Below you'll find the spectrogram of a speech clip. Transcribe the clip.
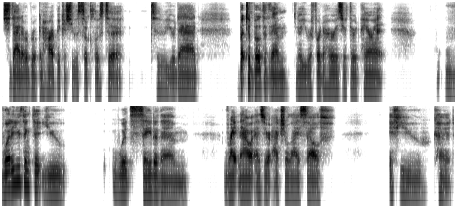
she died of a broken heart because she was so close to to your dad. But to both of them, you know, you refer to her as your third parent. What do you think that you would say to them right now as your actualized self if you could?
